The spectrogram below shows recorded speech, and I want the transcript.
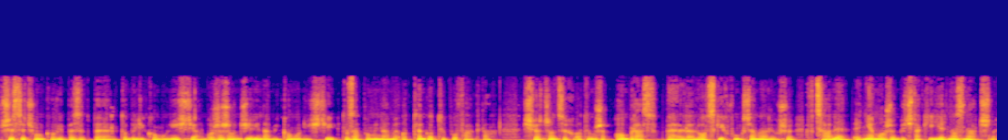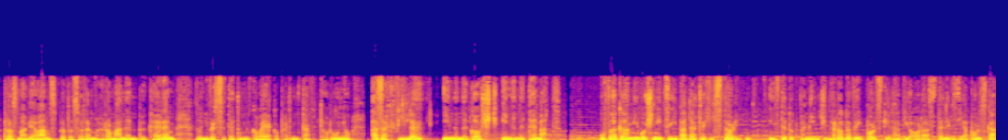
wszyscy członkowie PZPR to byli komuniści albo że rządzili nami komuniści, to zapominamy o tego typu faktach świadczących o tym, że obraz PRL-owskich funkcjonariuszy wcale nie może być taki jednoznaczny. Rozmawiałam z profesorem Romanem Bökerem z Uniwersytetu Mikołaja Kopernika w Toruniu, a za chwilę inny gość, inny temat. Uwaga miłośnicy i badacze historii. Instytut Pamięci Narodowej, Polskie Radio oraz Telewizja Polska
